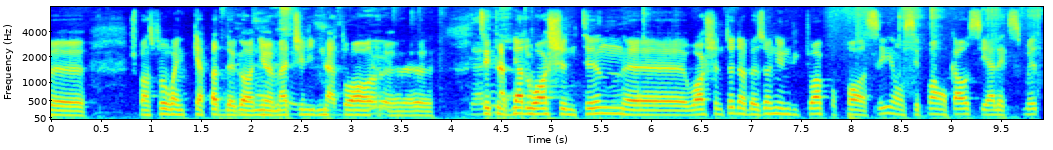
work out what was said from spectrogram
je pense pas qu'on va être capable de gagner un match éliminatoire. C'est à de Washington. Washington a besoin d'une victoire pour passer. On ne sait pas encore si Alex Smith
